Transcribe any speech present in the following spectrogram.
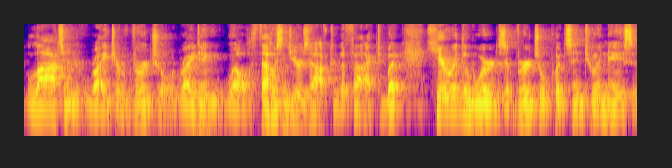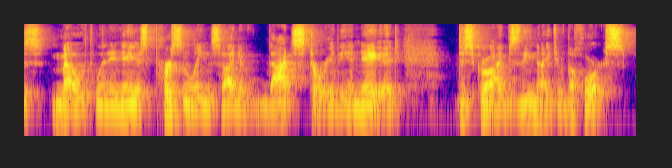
Latin writer Virgil, writing, well, a thousand years after the fact. But here are the words that Virgil puts into Aeneas's mouth when Aeneas personally, inside of that story, the Aeneid, describes the night of the horse.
